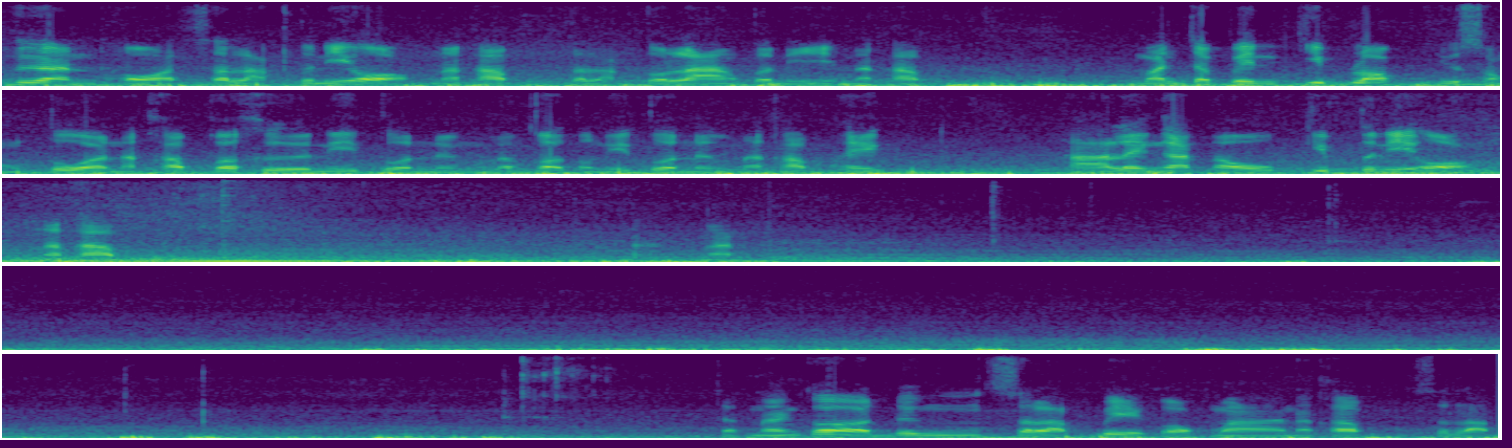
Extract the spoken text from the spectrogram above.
เพื่อนๆถอดสลักตัวนี้ออกนะครับ สลักตัวล่างตัวนี้นะครับ มันจะเป็นกิฟล็อกอยู่ 2 ตัวนะครับ ก็คือนี่ตัวหนึ่งแล้วก็ตรงนี้ตัวหนึ่งนะครับ ให้หาอะไรงัดเอากิฟตัวนี้ออกนะครับอะงัด จากนั้นก็ดึงสลักเบรกออกมานะครับ สลัก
